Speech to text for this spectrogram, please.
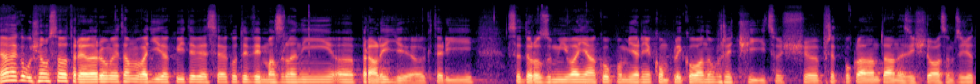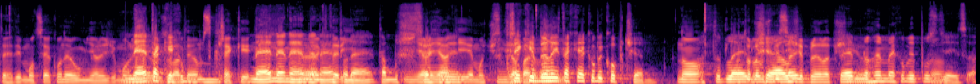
Já jako už z toho traileru mi tam vadí takové ty věci, jako ty vymazlený uh, pralidi, jo, který se dorozumívají nějakou poměrně komplikovanou řečí, což eh, předpokládám, ta nezjišťoval jsem si, že tehdy moc jako neuměli, že mohli Ne, tak jako, jenom skřeky. ne, ne, ne, ne, eh, ne, to ne, tam už měli se nějaký emoční skřeky zabarvení. byly tak jakoby kopčem. No, a tohle, a je tohle už myslím, že byly lepší, to je mnohem jakoby později. A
